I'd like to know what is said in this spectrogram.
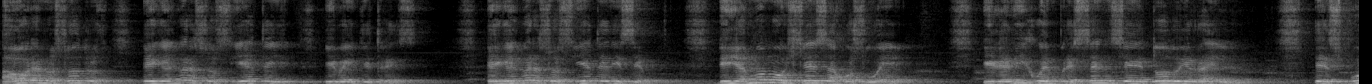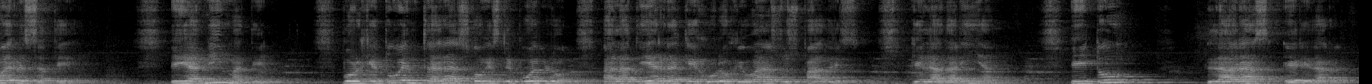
ahora nosotros en el verso 7 y 23, en el verso 7 dice, y llamó Moisés a Josué y le dijo en presencia de todo Israel, esfuérzate y anímate, porque tú entrarás con este pueblo a la tierra que juró Jehová a sus padres, que la daría, y tú la harás heredar.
